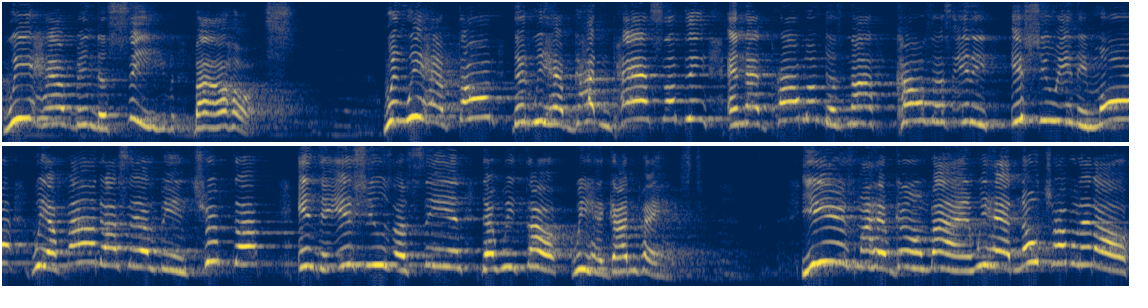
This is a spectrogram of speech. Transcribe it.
we have been deceived by our hearts. When we have thought that we have gotten past something and that problem does not cause us any issue anymore, we have found ourselves being tripped up into issues of sin that we thought we had gotten past. Years might have gone by and we had no trouble at all,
